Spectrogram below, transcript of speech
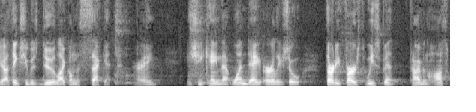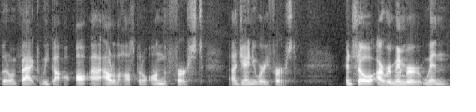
Yeah, I think she was due like on the second, right? And she came that one day earlier. So 31st, we spent time in the hospital. In fact, we got out of the hospital on the 1st, uh, January 1st. And so I remember when,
